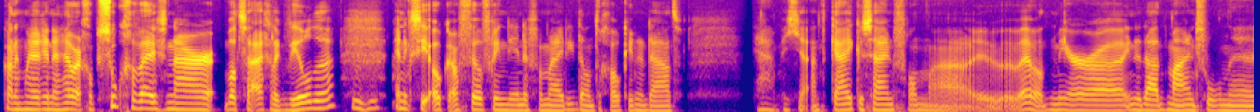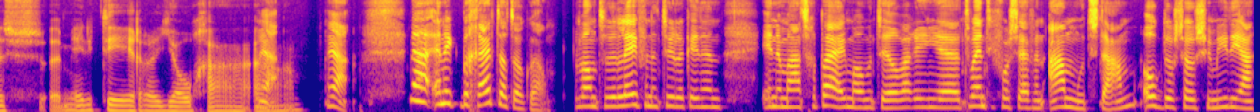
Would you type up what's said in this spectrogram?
kan ik me herinneren, heel erg op zoek geweest naar wat ze eigenlijk wilde. Mm -hmm. En ik zie ook aan veel vriendinnen van mij die dan toch ook inderdaad ja, een beetje aan het kijken zijn van uh, wat meer uh, inderdaad mindfulness, uh, mediteren, yoga. Ja. ja, nou en ik begrijp dat ook wel. Want we leven natuurlijk in een, in een maatschappij momenteel waarin je 24/7 aan moet staan. Ook door social media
